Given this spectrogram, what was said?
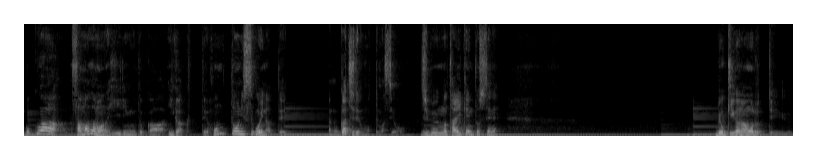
僕は様々なヒーリングとか医学って本当にすごいなってあのガチで思ってますよ。自分の体験としてね。病気が治るっていう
